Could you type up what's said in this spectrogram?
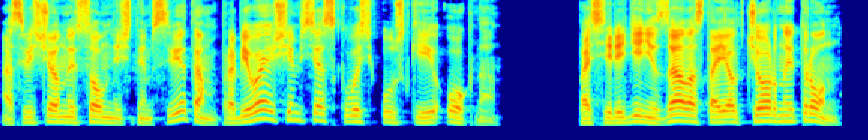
освещенный солнечным светом, пробивающимся сквозь узкие окна. Посередине зала стоял черный трон,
